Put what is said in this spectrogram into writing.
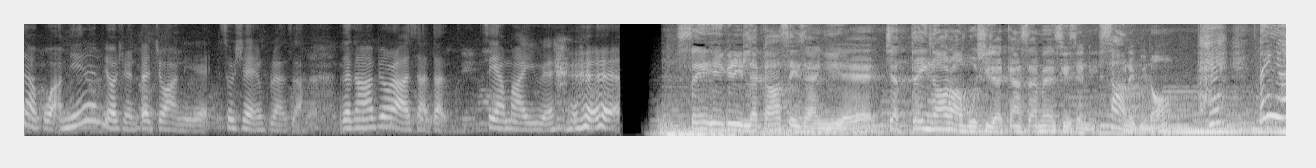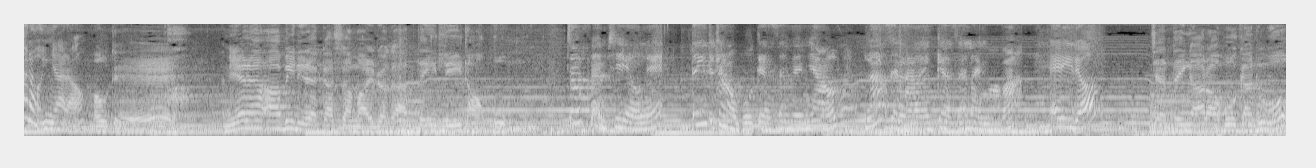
ကြောက်ကိုကအမြဲတမ်းပျော်ရွှင်တက်ကြွနေတဲ့ social influencer စကားပြောတာအစားဆရာမကြီးပဲ စိန်ဧကရီလက်ကားစိန်ဆိုင်ကြီးရဲ့ကြက်သိန်း9000ဘူးရှိတဲ့ကန်ဆယ်မဲအစီအစဉ်တွေစနေပြီနော်ဟဲသိန်း9000အညတော့ဟုတ်တယ်အများရန်အားပေးနေတဲ့ customer တွေအတွက်ကသိန်း4000ဘူးကြောက်ဖန်ဖြစ်အောင်လဲတိတ်တထောင်ဖို့ကန်ဆယ်မများအောင်လာစင်လာတိုင်းကန်ဆယ်နိုင်မှာပါအဲ့ဒီတော့ကြက်သိန်း9000ဘူးကန်ထုဖို့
